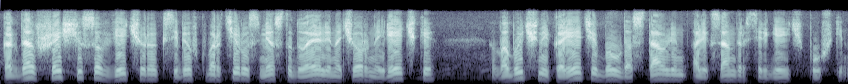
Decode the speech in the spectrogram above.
когда в 6 часов вечера к себе в квартиру с места дуэли на Черной речке в обычной карете был доставлен Александр Сергеевич Пушкин.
